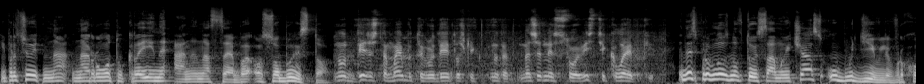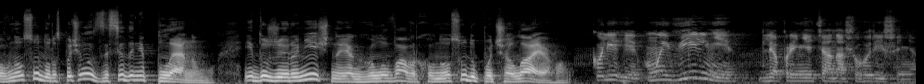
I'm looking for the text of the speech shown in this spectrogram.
і працюють на народ України, а не на себе особисто. Ну, десь там має бути в людей трошки, ну так, наче не совісті, клепки. І десь приблизно в той самий час у будівлі Верховного суду розпочалось засідання пленуму. І дуже іронічно, як голова Верховного суду почала його. Колеги, ми вільні для прийняття нашого рішення?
